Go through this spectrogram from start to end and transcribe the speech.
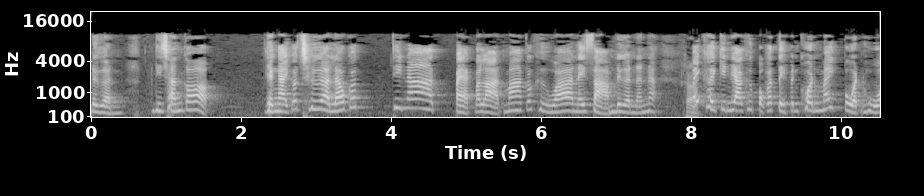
เดือน ดิฉันก็ยังไงก็เชื่อแล้วก็ที่น่า แปลกประหลาดมากก็คือว่าในสามเดือนนั้นน่ะครับไม่เคยกินยาคือปกติเป็นคนไม่ปวดหัว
